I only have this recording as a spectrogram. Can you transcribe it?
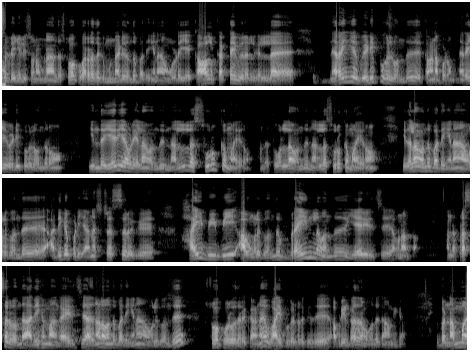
அப்படின்னு சொல்லி சொன்னோம்னா அந்த ஸ்ட்ரோக் வர்றதுக்கு முன்னாடி வந்து பார்த்தீங்கன்னா அவங்களுடைய கால் கட்டை விரல்களில் நிறைய வெடிப்புகள் வந்து காணப்படும். நிறைய வெடிப்புகள் வந்துடும் இந்த ஏரியாவிலையெல்லாம் வந்து நல்ல சுருக்கமாயிரும். அந்த தோல்லாம் வந்து நல்ல சுருக்கமாயிரும். இதெல்லாம் வந்து பார்த்திங்கன்னா அவங்களுக்கு வந்து அதிகப்படியான ஸ்ட்ரெஸ் இருக்குது ஹை பிபி அவங்களுக்கு வந்து பிரெயினில் வந்து ஏறிடுச்சு அப்படின்னு அர்த்தம். அந்த ப்ரெஷர் வந்து அதிகமாக அங்கே ஆயிடுச்சு. அதனால் வந்து பார்த்திங்கன்னா அவங்களுக்கு வந்து ஸ்ட்ரோக் வருவதற்கான வாய்ப்புகள் இருக்குது அப்படின்றத நமக்கு வந்து காமிக்கும். இப்போ நம்ம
